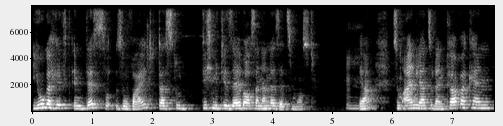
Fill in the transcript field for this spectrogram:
Yoga hilft indes so, so weit, dass du dich mit dir selber auseinandersetzen musst. Mhm. Ja, zum einen lernst du deinen Körper kennen,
